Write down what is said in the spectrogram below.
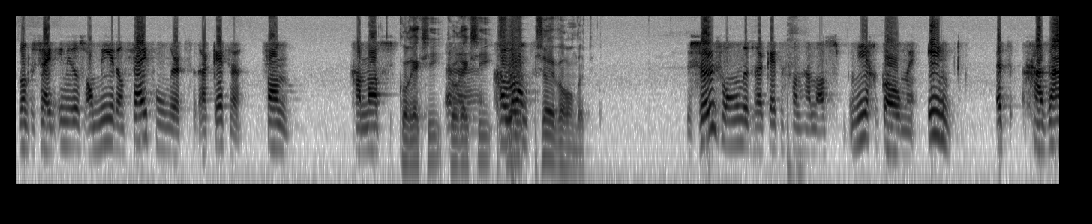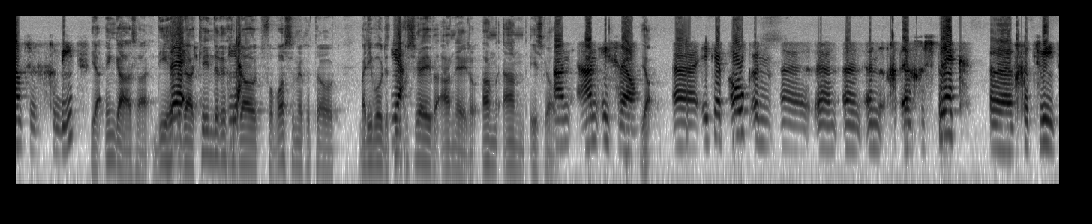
Want er zijn inmiddels al meer dan 500 raketten van Hamas. Correctie, correctie. Geland. 700. 700 raketten van Hamas neergekomen in het Gazaanse gebied. Ja, in Gaza. Die hebben daar kinderen gedood, volwassenen gedood. Maar die worden toegeschreven aan, Nederland, aan, aan Israël. Aan, aan Israël. Ja. Uh, ik heb ook een, uh, een, een, een, een, gesprek uh, getweet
